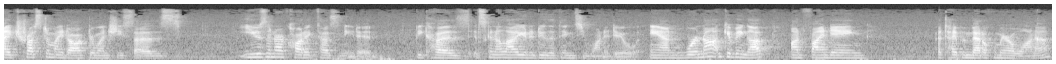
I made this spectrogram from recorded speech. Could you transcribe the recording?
I trust in my doctor when she says, use a narcotic as needed because it's gonna allow you to do the things you wanna do. And we're not giving up on finding a type of medical marijuana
